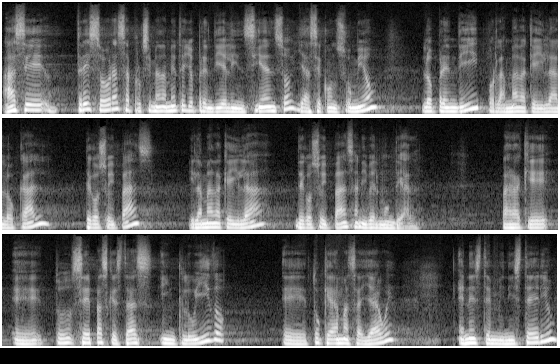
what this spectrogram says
Hace tres horas aproximadamente yo prendí el incienso, ya se consumió, lo prendí por la amada Keilah local, de Gozo y Paz y la amada Keilah de Gozo y Paz a nivel mundial. Para que eh, tú sepas que estás incluido, eh, tú que amas a Yahweh, en este ministerio.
